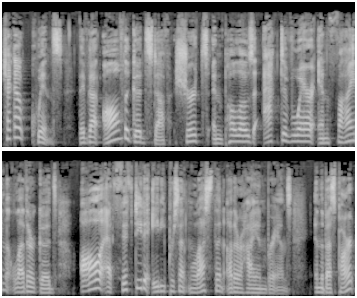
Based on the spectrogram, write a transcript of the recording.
Check out Quince. They've got all the good stuff shirts and polos, activewear, and fine leather goods, all at 50 to 80% less than other high end brands. And the best part?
